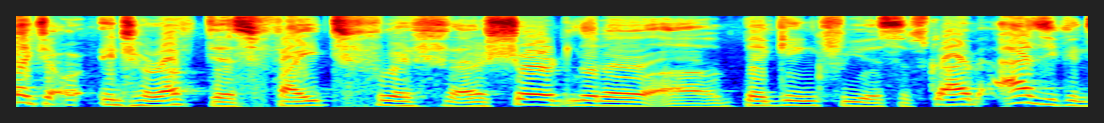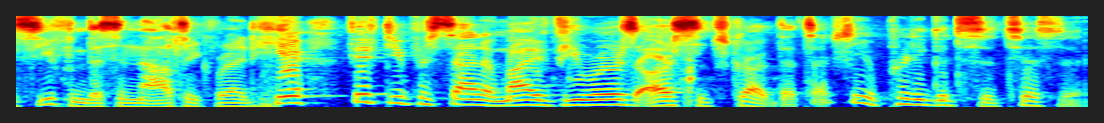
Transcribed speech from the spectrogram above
like to interrupt this fight with a short little uh, begging for you to subscribe. As you can see from this analytic right here, 50% of my viewers are subscribed. That's actually a pretty good statistic.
